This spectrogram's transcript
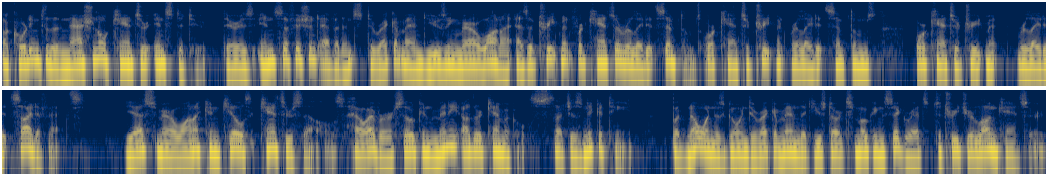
according to the National Cancer Institute, there is insufficient evidence to recommend using marijuana as a treatment for cancer-related symptoms or cancer treatment-related symptoms or cancer treatment-related side effects. Yes, marijuana can kill cancer cells. However, so can many other chemicals, such as nicotine, but no one is going to recommend that you start smoking cigarettes to treat your lung cancer.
